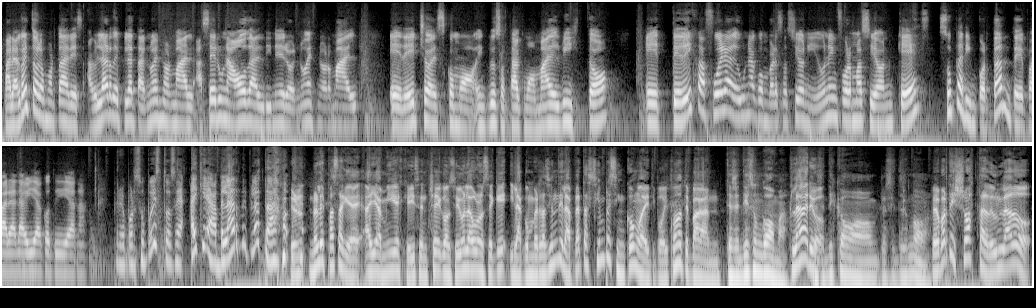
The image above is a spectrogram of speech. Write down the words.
para el resto de los mortales hablar de plata no es normal, hacer una oda al dinero no es normal, eh, de hecho es como, incluso está como mal visto, eh, te deja fuera de una conversación y de una información que es súper importante para la vida cotidiana. Pero por supuesto, o sea, hay que hablar de plata. Pero ¿no les pasa que hay amigues que dicen, che, conseguí un laburo, no sé qué, y la conversación de la plata siempre es incómoda, y tipo, ¿y cuándo te pagan? Te sentís un goma. Claro. Te sentís como. Te sientes un goma. Pero aparte yo hasta de un lado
